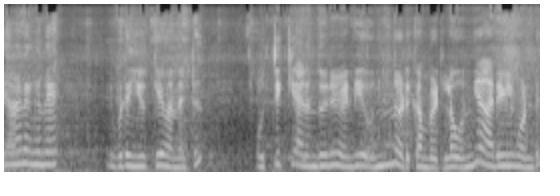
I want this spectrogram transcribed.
ഞാനങ്ങനെ ഇവിടെ യു കെ വന്നിട്ട് ഒറ്റയ്ക്ക് അനന്തുവിന് വേണ്ടി ഒന്നും എടുക്കാൻ പറ്റില്ല ഒന്നി ആരെങ്കിലും കൊണ്ട്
